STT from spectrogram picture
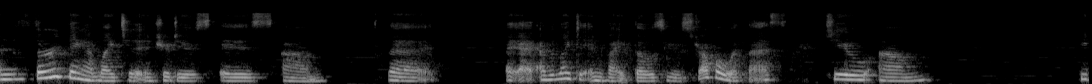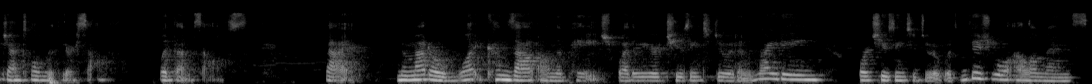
And the third thing I'd like to introduce is um, the, I, I, would like to invite those who struggle with this to um, be gentle with yourself, with themselves. That no matter what comes out on the page, whether you're choosing to do it in writing or choosing to do it with visual elements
